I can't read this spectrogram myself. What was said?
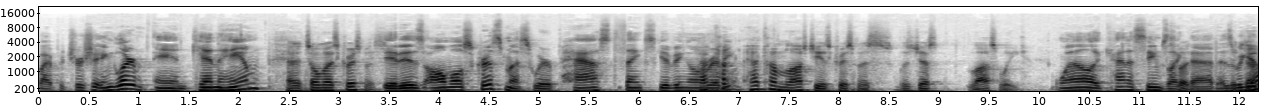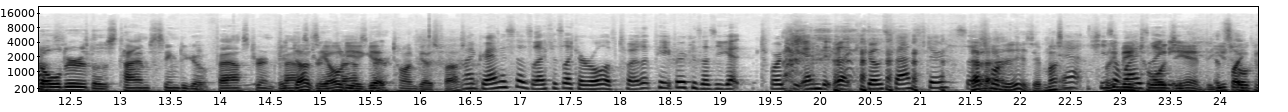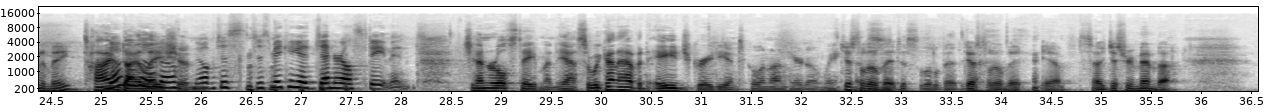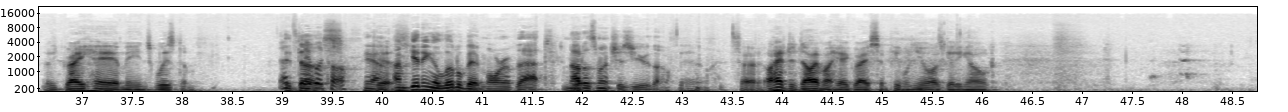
by Patricia Engler and Ken Ham. And it's almost Christmas. It is almost Christmas. We're past Thanksgiving How already. come, how come last year's Christmas was just last week? Well, it kind of seems like But that. As it we get older, those times seem to go faster and faster. It does. The and older you get, time goes faster. My grandma says life is like a roll of toilet paper because as you get towards the end, it like goes faster. So That's what it is. It must. Yeah, what she's do you a mean wise towards lady. the end? Are you It's like- talking to me? Time no, no, no, dilation. No, no, I'm just just making a general statement. General statement. Yeah. So we kind of have an age gradient going on here, don't we? Just a little That's bit. Just a little bit. Just a little bit. Yeah. So just remember, the grey hair means wisdom. That's it does. biblical. Yeah. Yes. I'm getting a little bit more of that. Not Yeah. as much as you, though. Yeah. So I had to dye my hair grey so people knew I was getting old.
